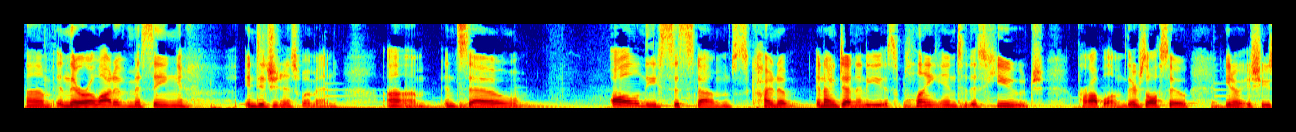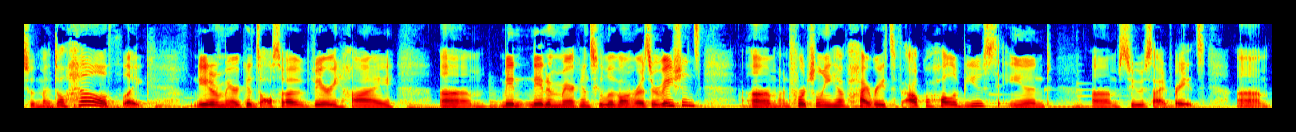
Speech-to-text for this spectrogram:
Um, and there are a lot of missing Indigenous women. Um, and so all of these systems kind of and identities play into this huge problem. There's also, you know, issues with mental health. Like Native Americans also have very high um, Native Americans who live on reservations, um, unfortunately, have high rates of alcohol abuse and um, suicide rates. Um,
